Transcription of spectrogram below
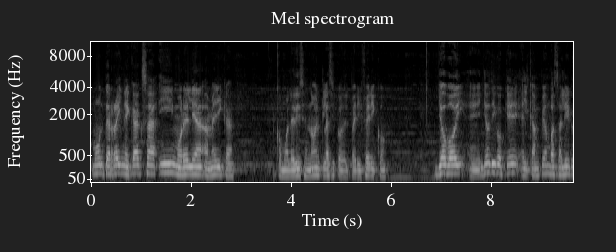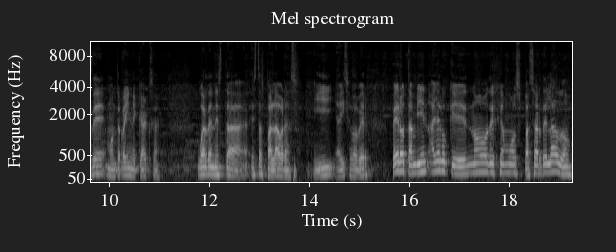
Monterrey Necaxa y Morelia América, como le dicen, ¿no? El clásico del periférico. Yo voy, eh, yo digo que el campeón va a salir de Monterrey Necaxa. Guarden esta, estas palabras y ahí se va a ver. Pero también hay algo que no dejemos pasar de lado.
